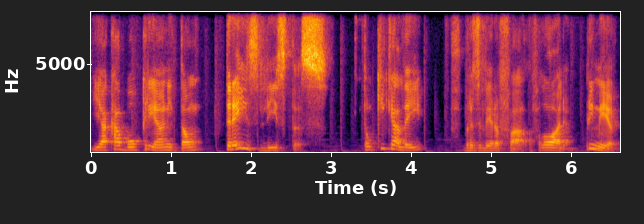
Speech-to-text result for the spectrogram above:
e acabou criando, então, três listas. Então, o que, que a lei brasileira fala? Falou, olha, primeiro,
